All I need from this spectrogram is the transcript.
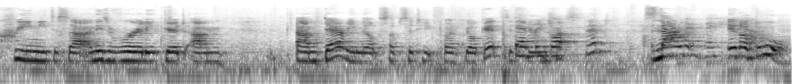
creamy dessert. And these are really good um, um, dairy milk substitute for yogurts if Then you're interested. Now in our here. door.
